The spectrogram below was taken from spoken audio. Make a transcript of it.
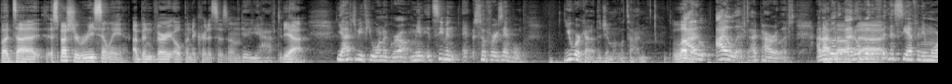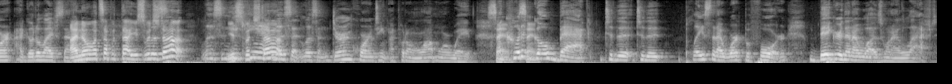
But uh, especially recently, I've been very open to criticism. Dude, you have to be. Yeah. You have to be if you want to grow. I mean, it's even so. For example, you work out at the gym all the time. Love I, it. I lift. I power lift. I don't I go to I don't go to. Fitness CF anymore. I go to Life Center. I know what's up with that. You switched Listen- up. Listen, You you, switched up. listen. Listen, during quarantine, I put on a lot more weight. Same, I couldn't same. go back to the to the place that I worked before, bigger than I was when I left.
